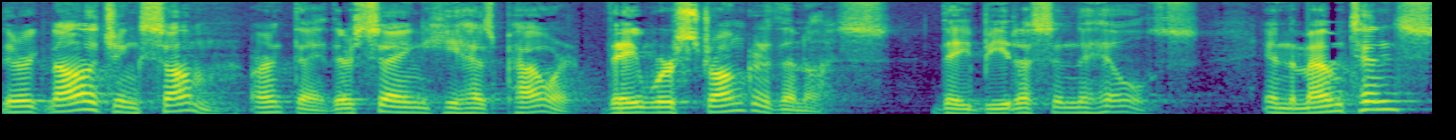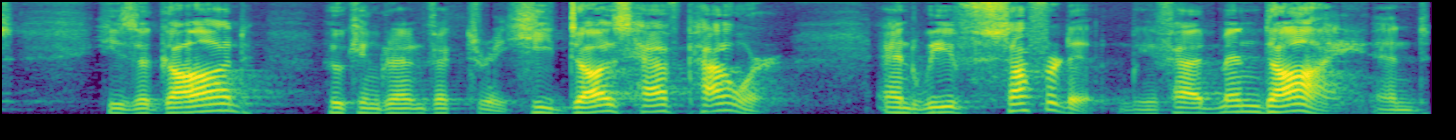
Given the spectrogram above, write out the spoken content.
They're acknowledging some, aren't they? They're saying He has power. They were stronger than us, they beat us in the hills. In the mountains, He's a God who can grant victory. He does have power, and we've suffered it. We've had men die, and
